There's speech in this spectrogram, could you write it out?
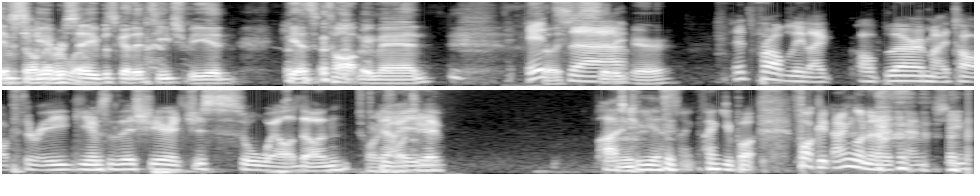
MC Still Gamer said he was going to teach me, and he hasn't taught me, man. so It's it's just sitting uh, here. it's probably like up there in my top three games of this year. It's just so well done. You know, 2014. last year, yes. Thank, thank you, Paul. Fuck it, I'm gonna time machine.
